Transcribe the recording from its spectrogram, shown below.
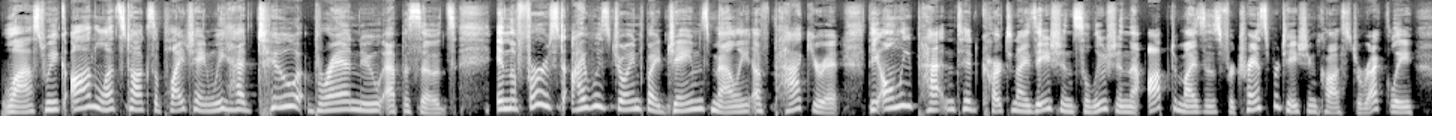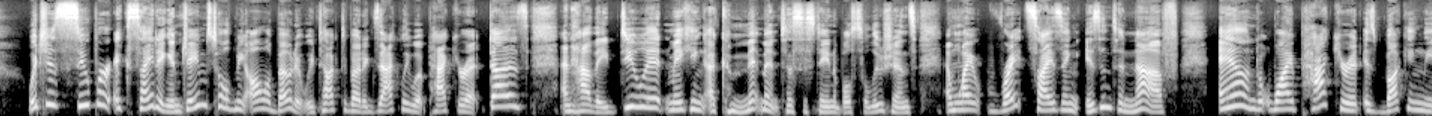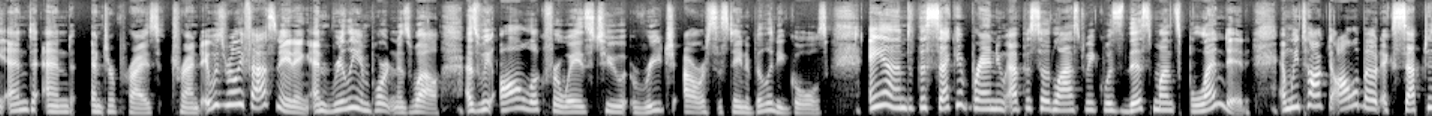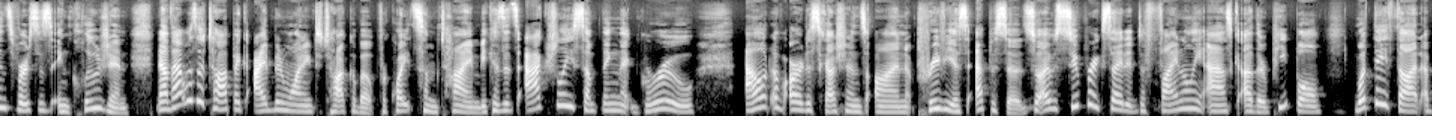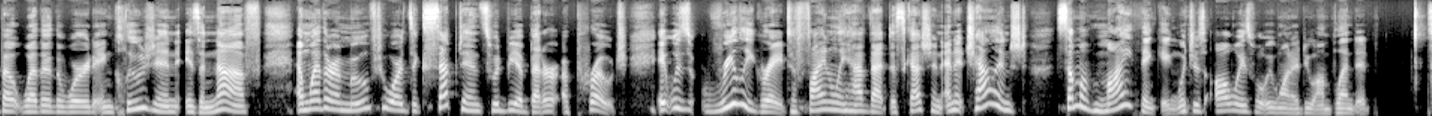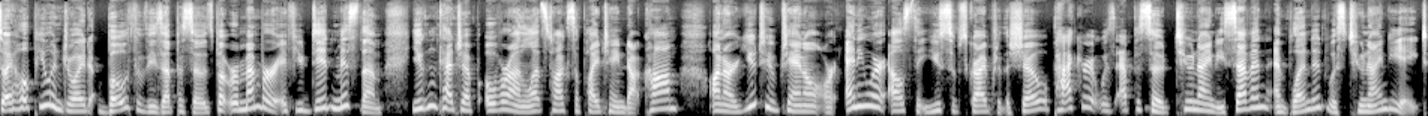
Last week on Let's Talk Supply Chain, we had two brand new episodes. In the first, I was joined by James Malley of Paccurate, the only patented cartonization solution that optimizes for transportation costs directly which is super exciting. And James told me all about it. We talked about exactly what Paccurate does and how they do it, making a commitment to sustainable solutions, and why right sizing isn't enough, and why Paccurate is bucking the end to end enterprise trend. It was really fascinating and really important as well, as we all look for ways to reach our sustainability goals. And the second brand new episode last week was this month's Blended, and we talked all about acceptance versus inclusion. Now, that was a topic I'd been wanting to talk about for quite some time because it's actually something that grew out of our discussions on previous episodes. So I was super excited to finally ask other people what they thought about whether the word inclusion is enough and whether a move towards acceptance would be a better approach. It was really great to finally have that discussion and it challenged some of my thinking, which is always what we want to do on Blended. So I hope you enjoyed both of these episodes. But remember, if you did miss them, you can catch up over on letstalksupplychain.com, on our YouTube channel, or anywhere else that you subscribe to the show. Paccurate was episode 297 and Blended was 298.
